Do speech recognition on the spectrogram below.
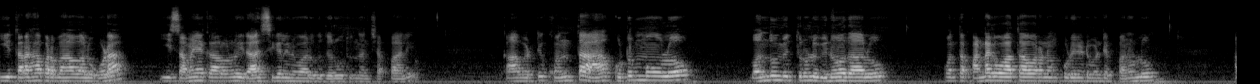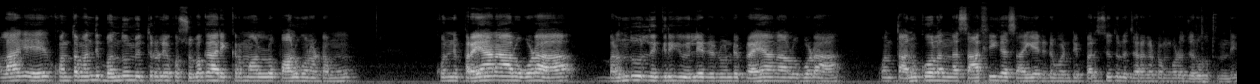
ఈ తరహా ప్రభావాలు కూడా ఈ సమయకాలంలో ఈ రాశి కలిగిన వారికి జరుగుతుందని చెప్పాలి. కాబట్టి కొంత కుటుంబంలో బంధుమిత్రులు వినోదాలు కొంత పండగ వాతావరణం కూడినటువంటి పనులు అలాగే కొంతమంది బంధుమిత్రుల యొక్క శుభ కార్యక్రమాల్లో పాల్గొనటము కొన్ని ప్రయాణాలు కూడా బంధువుల దగ్గరికి వెళ్ళేటటువంటి ప్రయాణాలు కూడా కొంత అనుకూలంగా సాఫీగా సాగేటటువంటి పరిస్థితులు జరగటం కూడా జరుగుతుంది.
